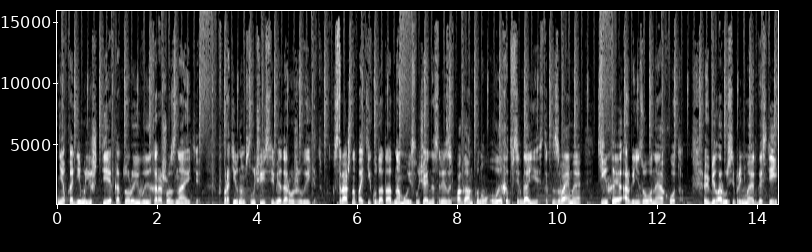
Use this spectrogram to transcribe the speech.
необходимы лишь те, которые вы хорошо знаете. В противном случае себе дороже выйдет страшно пойти куда-то одному и случайно срезать поганку, ну, выход всегда есть, так называемая тихая организованная охота. В Беларуси принимают гостей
